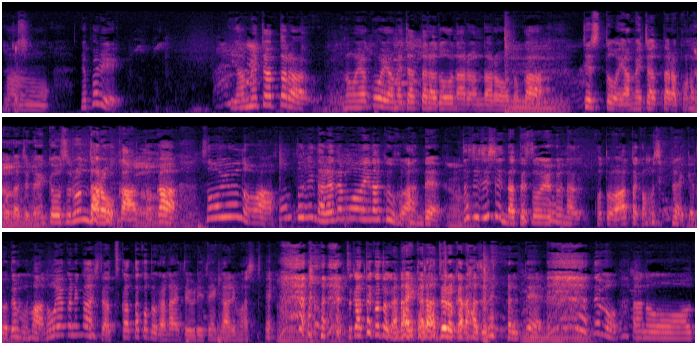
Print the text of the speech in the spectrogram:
なんあのやっぱりやめちゃったら農薬をやめちゃったらどうなるんだろうとか、うんテストをやめちゃったらこの子たち勉強するんだろうかとか、うんそういうのは本当に誰でも抱く不安で、うん。私自身だってそういうふうなことはあったかもしれないけど、うん。でもまあ農薬に関しては使ったことがないという利点がありまして、うん。使ったことがないからゼロから始められて、でもあのー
